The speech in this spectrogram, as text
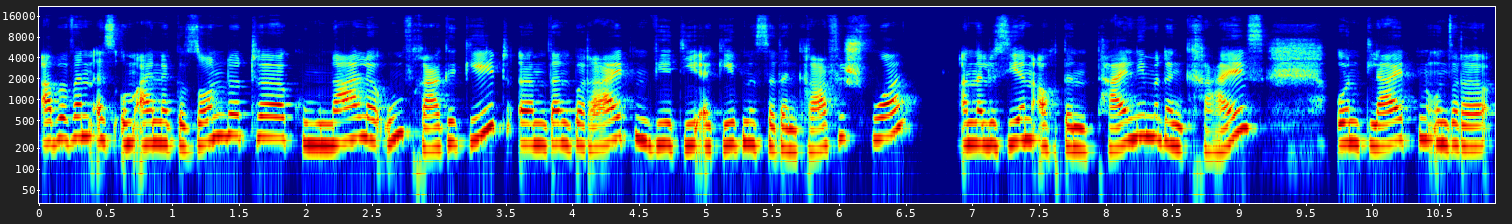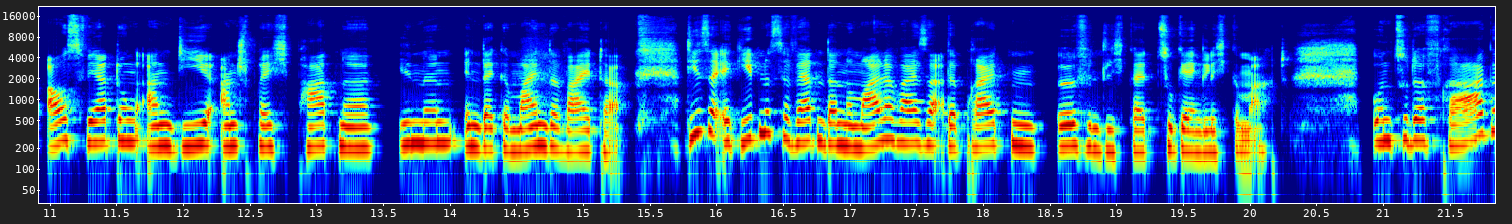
Aber wenn es um eine gesonderte kommunale Umfrage geht, ähm, dann bereiten wir die Ergebnisse dann grafisch vor analysieren auch den teilnehmenden Kreis und leiten unsere Auswertung an die AnsprechpartnerInnen in der Gemeinde weiter. Diese Ergebnisse werden dann normalerweise der breiten Öffentlichkeit zugänglich gemacht. Und zu der Frage,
